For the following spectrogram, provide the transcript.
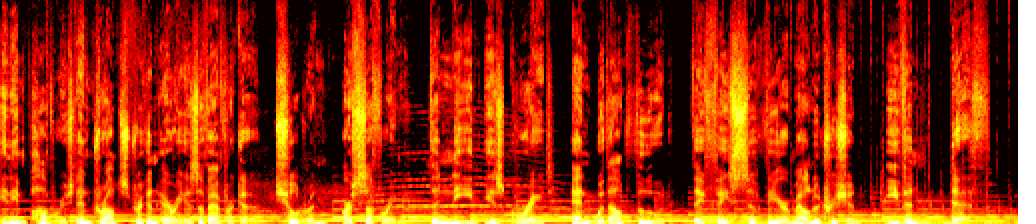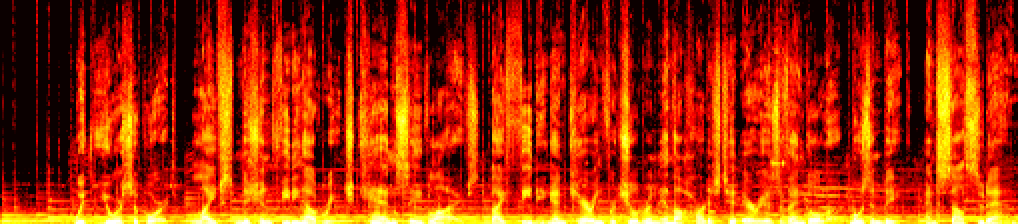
In impoverished and drought stricken areas of Africa, children are suffering. The need is great, and without food, they face severe malnutrition, even death. With your support, Life's Mission Feeding Outreach can save lives by feeding and caring for children in the hardest hit areas of Angola, Mozambique, and South Sudan.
